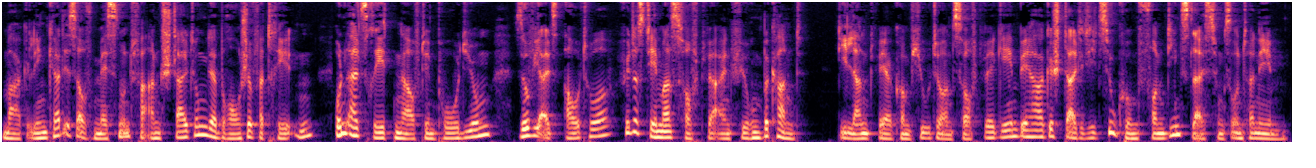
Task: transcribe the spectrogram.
Marc Linkert ist auf Messen und Veranstaltungen der Branche vertreten und als Redner auf dem Podium sowie als Autor für das Thema Software-Einführung bekannt. Die Landwehr Computer und Software GmbH gestaltet die Zukunft von Dienstleistungsunternehmen.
